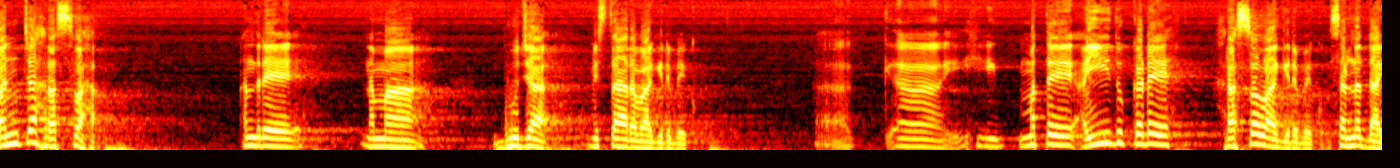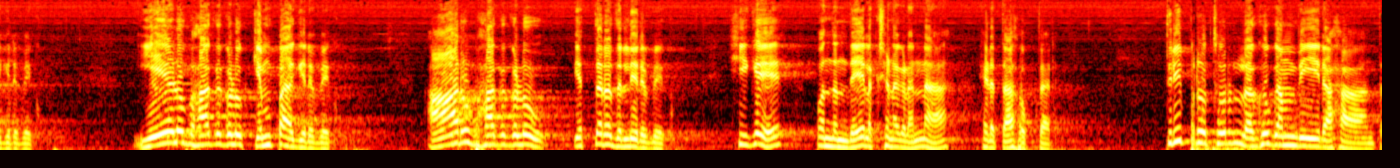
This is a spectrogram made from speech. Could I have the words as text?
ಪಂಚಹ್ರಸ್ವ. ಅಂದರೆ ನಮ್ಮ ಭುಜ ವಿಸ್ತಾರವಾಗಿರಬೇಕು. ಮತ್ತು ಐದು ಕಡೆ ಹ್ರಸ್ವವಾಗಿರಬೇಕು, ಸಣ್ಣದ್ದಾಗಿರಬೇಕು. ಏಳು ಭಾಗಗಳು ಕೆಂಪಾಗಿರಬೇಕು. ಆರು ಭಾಗಗಳು ಎತ್ತರದಲ್ಲಿರಬೇಕು. ಹೀಗೆ ಒಂದೊಂದೇ ಲಕ್ಷಣಗಳನ್ನು ಹೇಳ್ತಾ ಹೋಗ್ತಾರೆ. ತ್ರಿಪೃಥುರ್ ಲಘು ಗಂಭೀರ ಅಂತ.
